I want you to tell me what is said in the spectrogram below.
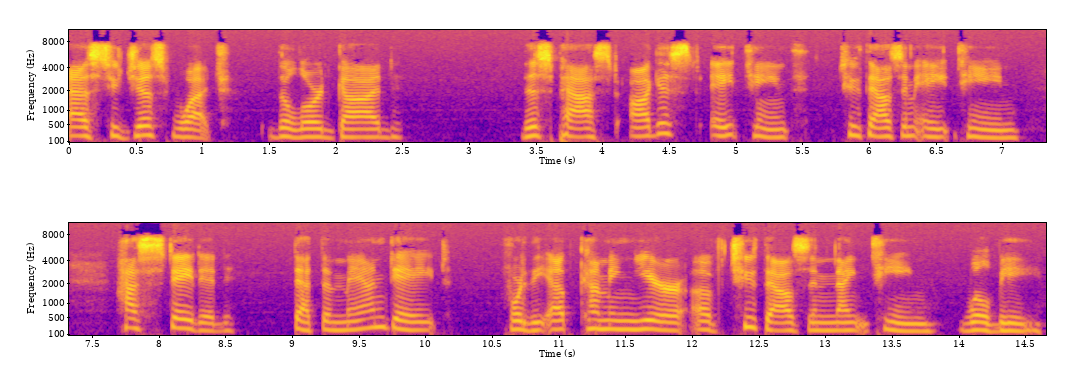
as to just what the Lord God this past August 18th, 2018, has stated that the mandate for the upcoming year of 2019 will be.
